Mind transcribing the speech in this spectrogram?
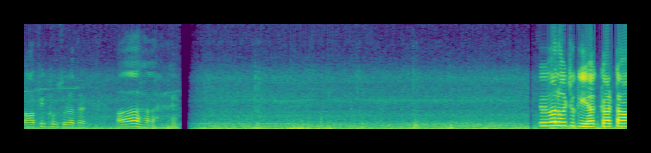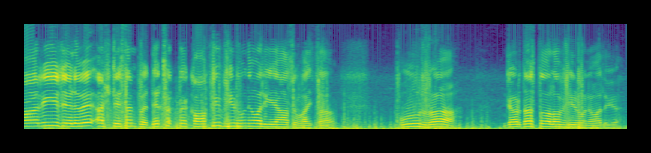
काफ़ी खूबसूरत है। अवेलेबल हो चुकी है कटारी रेलवे स्टेशन पर देख सकते हैं, काफ़ी भीड़ होने वाली है यहाँ से भाई साहब। पूरा ज़बरदस्त वाला भीड़ होने वाली है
